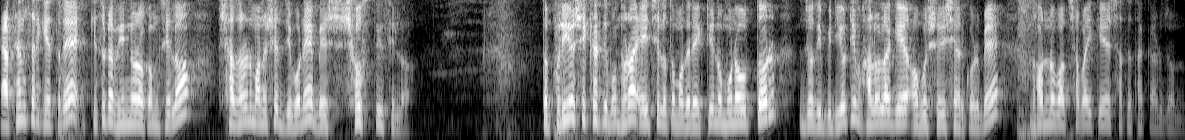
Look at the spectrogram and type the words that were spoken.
অ্যাথেন্সের ক্ষেত্রে কিছুটা ভিন্ন রকম ছিল, সাধারণ মানুষের জীবনে বেশ স্বস্তি ছিল। তো প্রিয় শিক্ষার্থী বন্ধুরা, এই ছিল তোমাদের একটি নমুনা উত্তর। যদি ভিডিওটি ভালো লাগে, অবশ্যই শেয়ার করবে। ধন্যবাদ সবাইকে, সাথে থাকার জন্য।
